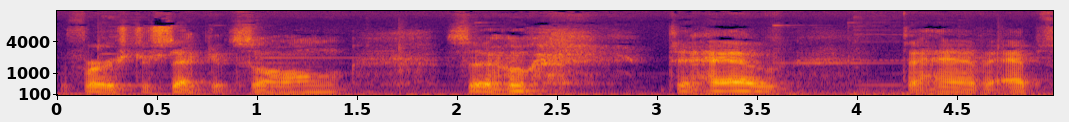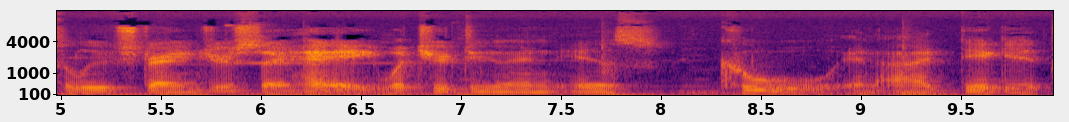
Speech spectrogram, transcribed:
the first or second song so to have to have absolute strangers say, "Hey, what you're doing is cool and I dig it,"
